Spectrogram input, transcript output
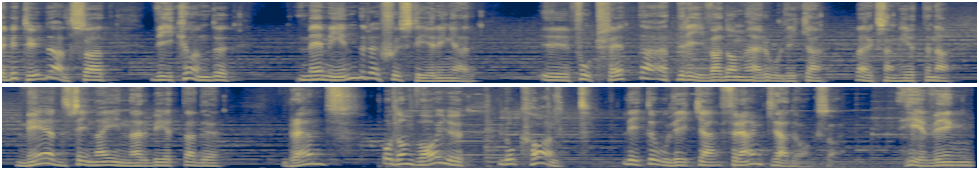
Det betydde alltså att vi kunde med mindre justeringar eh, fortsätta att driva de här olika verksamheterna med sina inarbetade brands. Och de var ju lokalt lite olika förankrade också. Heving,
